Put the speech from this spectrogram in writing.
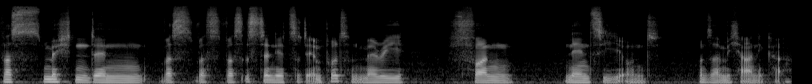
Was möchten denn, was, was, was ist denn jetzt so der Impuls von Mary von Nancy und unser Mechaniker.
